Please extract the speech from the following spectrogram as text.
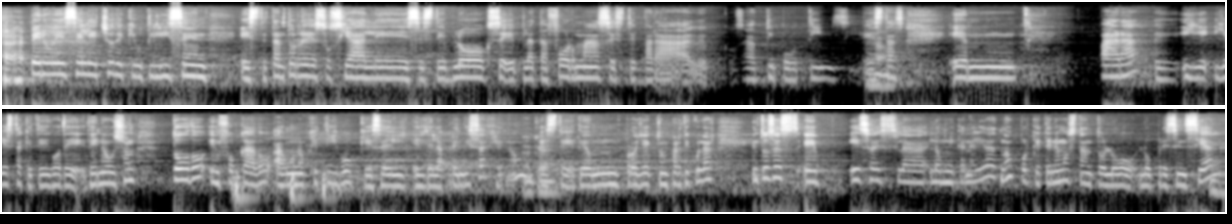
pero es el hecho de que utilicen este, tanto redes sociales, este, blogs, eh, plataformas este, para, o sea, tipo Teams y estas. Em, para, eh, y, esta que te digo de, Notion, todo enfocado a un objetivo que es el, del aprendizaje, ¿no? Este, de un proyecto en particular. Entonces, eh, eso es la, la, omnicanalidad, ¿no? Porque tenemos tanto lo, presencial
